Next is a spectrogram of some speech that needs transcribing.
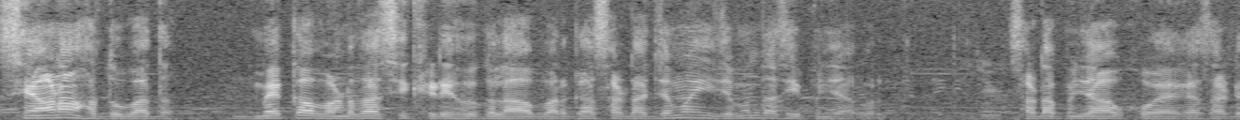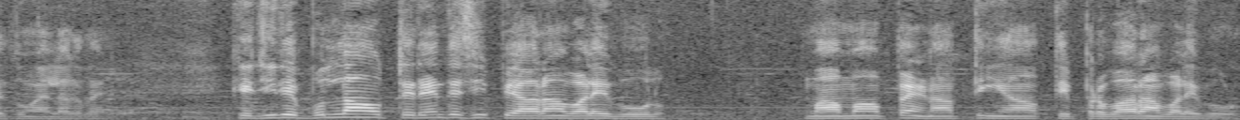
ਸਿਆਣਾ ਹੱਦੋਂ ਵੱਧ ਮਹਿਕਾ ਵੰਡਦਾ ਸੀ ਖਿੜੇ ਹੋਏ ਗੁਲਾਬ ਵਰਗਾ ਸਾਡਾ ਜਮਾ ਹੀ ਜਮੰਦਾ ਸੀ ਪੰਜਾਬ ਵਰਗਾ ਸਾਡਾ ਪੰਜਾਬ ਖੋਇਆ ਗਿਆ ਸਾਡੇ ਤੋਂ ਐ ਲੱਗਦਾ ਕਿ ਜਿਹਦੇ ਬੁੱਲਾਂ ਉੱਤੇ ਰਹਿੰਦੇ ਸੀ ਪਿਆਰਾਂ ਵਾਲੇ ਬੋਲ ਮਾਵਾਂ ਭੈਣਾਂ ਧੀਆਂ ਤੇ ਪਰਿਵਾਰਾਂ ਵਾਲੇ ਬੋਲ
